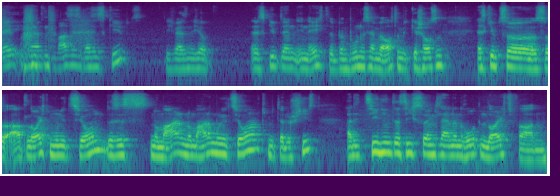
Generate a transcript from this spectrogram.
Ja, ich mein, was, es, was es gibt, ich weiß nicht, ob es gibt ein, in echt, beim Bundesheer haben wir auch damit geschossen, es gibt so, so eine Art Leuchtmunition, das ist normal, normale Munition halt, mit der du schießt, aber die ziehen hinter sich so einen kleinen roten Leuchtfaden.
